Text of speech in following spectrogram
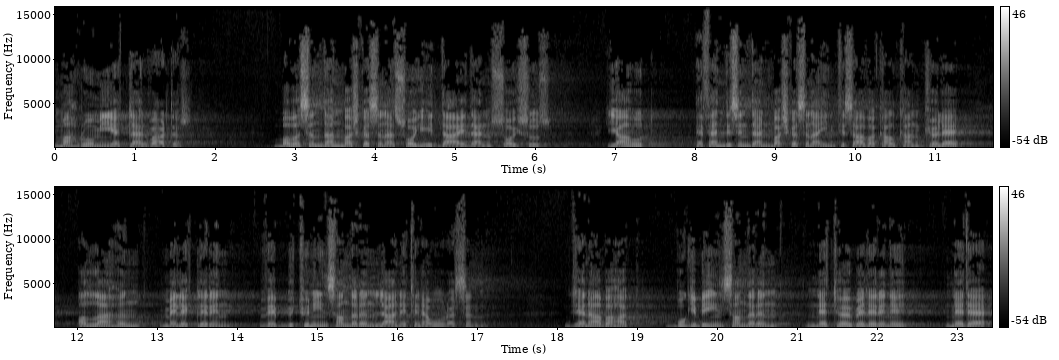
mahrumiyetler vardır. Babasından başkasına soy iddia eden soysuz yahut efendisinden başkasına intisaba kalkan köle Allah'ın, meleklerin ve bütün insanların lanetine uğrasın. Cenab-ı Hak bu gibi insanların ne tövbelerini ne de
